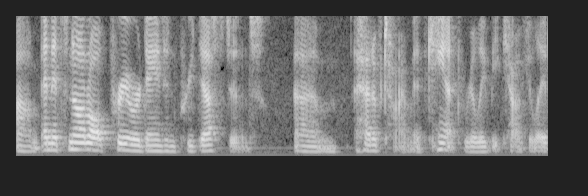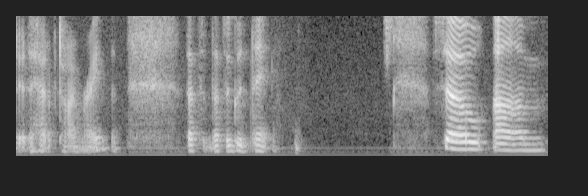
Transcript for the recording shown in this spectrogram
Um, and it's not all preordained and predestined um, ahead of time. It can't really be calculated ahead of time right that's that's a good thing. So um,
